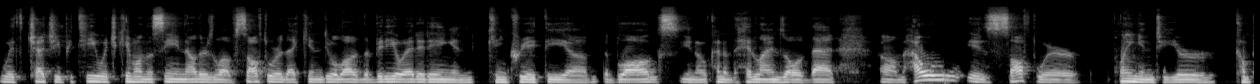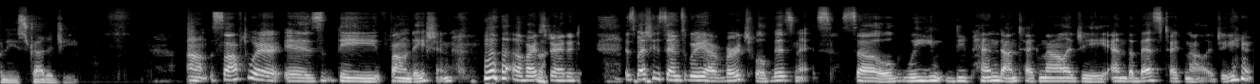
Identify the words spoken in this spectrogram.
with ChatGPT, which came on the scene. Now there's a lot of software that can do a lot of the video editing and can create the uh, the blogs, you know, kind of the headlines, all of that. Um, how is software playing into your company's strategy? Um, software is the foundation of our strategy, especially since we are virtual business. So we depend on technology and the best technology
